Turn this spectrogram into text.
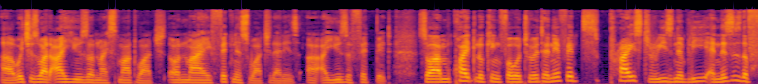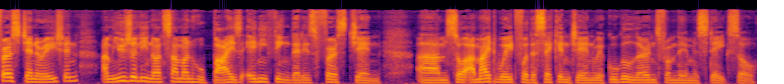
uh, which is what I use on my smartwatch, on my fitness watch, that is. Uh, I use a Fitbit. So I'm quite looking forward to it. And if it's priced reasonably, and this is the first generation, I'm usually not someone who buys anything that is first gen. Um, so I might wait for the second gen where Google learns from their mistakes. So,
